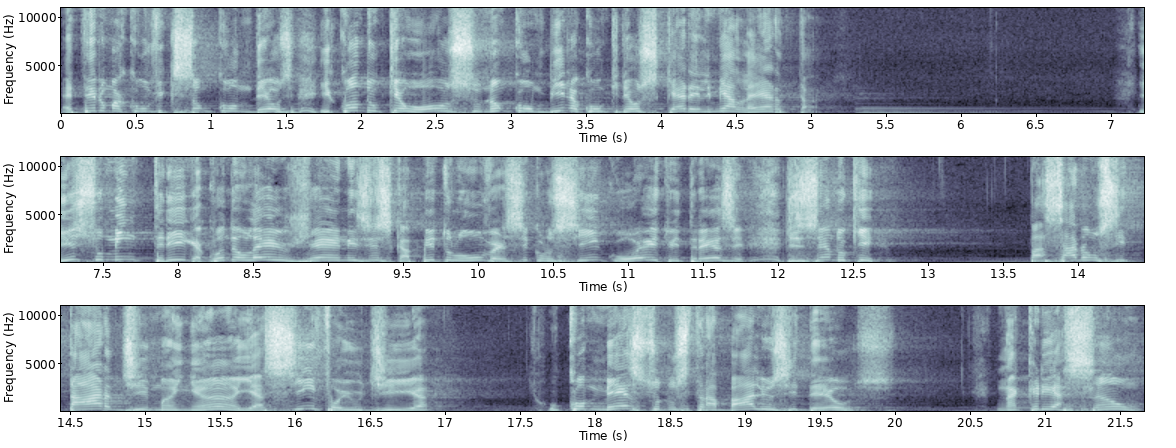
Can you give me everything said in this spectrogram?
é ter uma convicção com Deus, e quando o que eu ouço não combina com o que Deus quer, Ele me alerta. Isso me intriga, quando eu leio Gênesis capítulo 1, versículos 5, 8 e 13, dizendo que passaram-se tarde e manhã, e assim foi o dia, o começo dos trabalhos de Deus na criação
